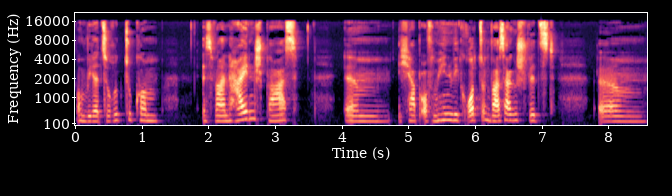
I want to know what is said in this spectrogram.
Um wieder zurückzukommen, es war ein Heidenspaß. Ähm, ich habe auf dem Hinweg Rotz und Wasser geschwitzt. Ähm,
